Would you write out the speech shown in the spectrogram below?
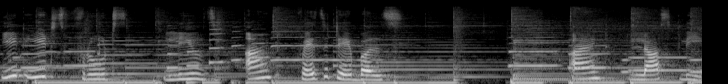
It eats fruits, leaves, and vegetables. And lastly,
